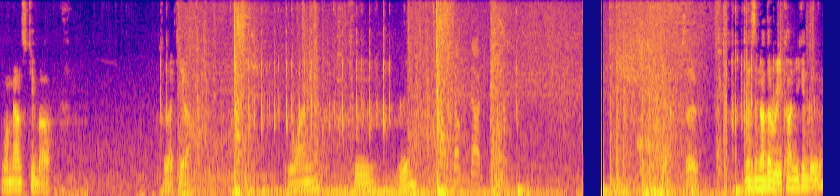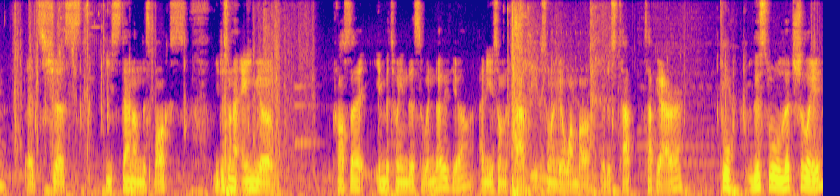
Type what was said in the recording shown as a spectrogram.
One bounce, two bar. So like here. One, two, three. Yeah, so there's another recon you can do. It's just you stand on this box. You just wanna aim your crosser in between this window here and you just wanna tap. You just wanna do a one bar. So just tap tap your arrow. Will- This will literally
